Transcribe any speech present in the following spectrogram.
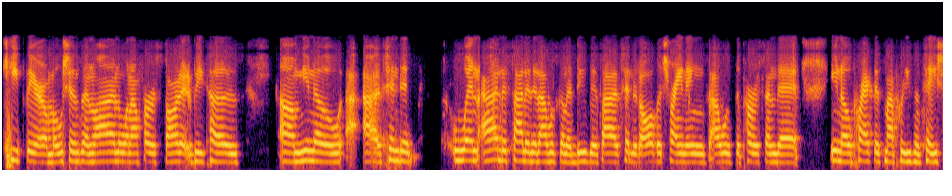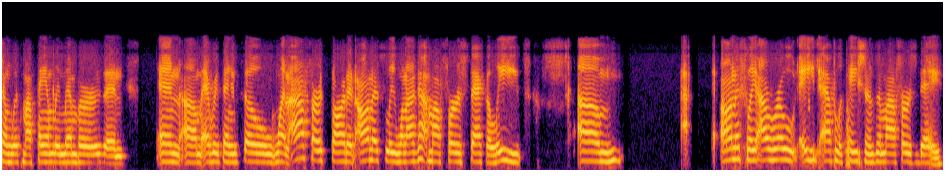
keep their emotions in line when I first started because um, you know, I, I attended when I decided that I was going to do this, I attended all the trainings. I was the person that, you know, practiced my presentation with my family members and and um everything. So when I first started, honestly, when I got my first stack of leads, um I, honestly, I wrote eight applications in my first day.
